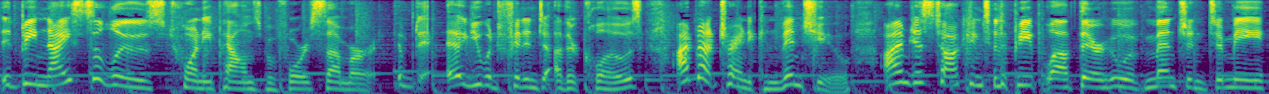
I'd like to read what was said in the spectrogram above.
it'd be nice to lose 20 pounds before summer. You would fit into other clothes. I'm not trying to convince you. I'm just talking to the people out there who have mentioned to me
